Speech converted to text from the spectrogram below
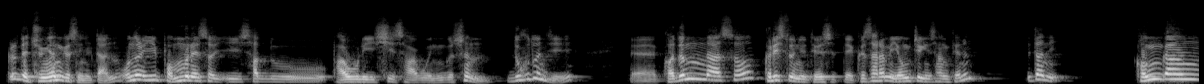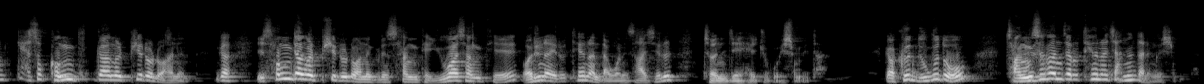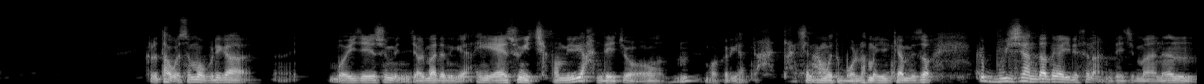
그런데 중요한 것은 일단 오늘 이 본문에서 이 사도 바울이 시사하고 있는 것은 누구든지 예, 거듭나서 그리스도인이 되었을 때 그 사람의 영적인 상태는 일단 건강 계속 건강을 필요로 하는 그러니까 이 성장을 필요로 하는 그런 상태, 유아 상태의 어린아이로 태어난다고 하는 사실을 전제해 주고 있습니다. 그러니까 그 누구도 장성한 자로 태어나지 않는다는 것입니다. 그렇다고 해서 뭐 우리가 뭐 이제 예수님 이제 얼마 되는 게 예수이 직하면 이게 안 되죠. 음? 뭐 그러게 아, 당신 아무것도 몰라 뭐 이렇게 하면서 그 무시한다든가 이래서는 안 되지만은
